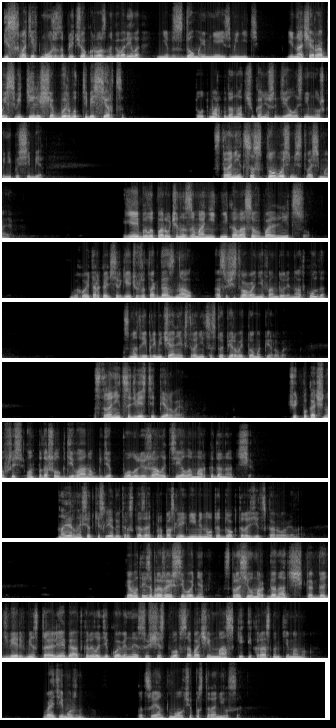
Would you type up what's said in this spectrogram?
и, схватив мужа за плечо, грозно говорила «Не вздумай мне изменить, иначе рабы святилища вырвут тебе сердце». Тут Марку Донатовичу, конечно, делалось немножко не по себе. Страница 188. Ей было поручено заманить Николаса в больницу. Выходит, Аркадий Сергеевич уже тогда знал о существовании Фандорина. Откуда? Смотри примечание к странице 101, тома 1. Страница 201. Чуть покачнувшись, он подошел к дивану, где полу лежало тело Марка Донатовича. Наверное, все-таки следует рассказать про последние минуты доктора Зицкоровина. «Кого ты изображаешь сегодня?» — спросил Марк Донатович, когда дверь вместо Олега открыла диковинное существо в собачьей маске и красном кимоно. «Войти можно?» Пациент молча посторонился.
